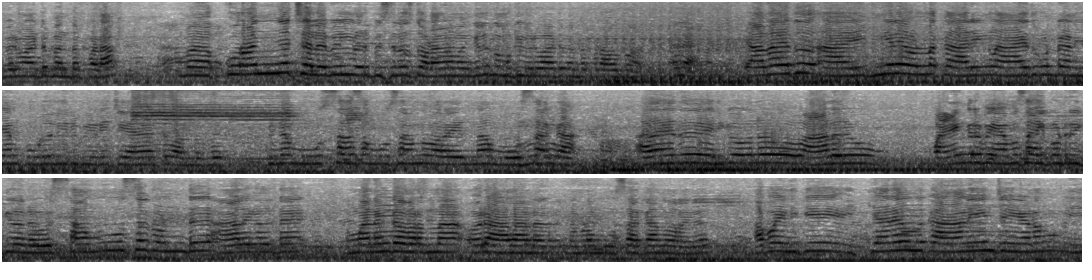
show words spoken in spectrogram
ഇവരുമായിട്ട് ബന്ധപ്പെടാം. കുറഞ്ഞ ചെലവിൽ ഒരു ബിസിനസ് തുടങ്ങണമെങ്കിൽ നമുക്ക് ഇവരുമായിട്ട് ബന്ധപ്പെടാവുന്നതാണ് അല്ലേ? അതായത് ഇങ്ങനെയുള്ള കാര്യങ്ങൾ ആയതുകൊണ്ടാണ് ഞാൻ കൂടുതൽ ഒരു വീഡിയോ ചെയ്യാനായിട്ട് വന്നത്. പിന്നെ മൂസ സമൂസ എന്ന് പറയുന്ന മൂസക്ക അതായത് എനിക്ക് തോന്നുന്നു ആളൊരു ഭയങ്കര ഫേമസ് ആയിക്കൊണ്ടിരിക്കുന്നുണ്ട്. ഒരു സമൂസ കൊണ്ട് ആളുകളുടെ മനം കവർന്ന ഒരാളാണ് നമ്മുടെ മൂസാക്ക എന്ന് പറയുന്നത്. അപ്പൊ എനിക്ക് ഇക്കാനെ ഒന്ന് കാണുകയും ചെയ്യണം ഈ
